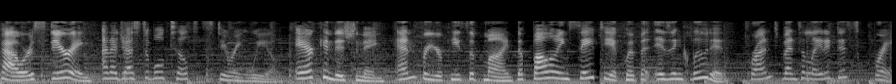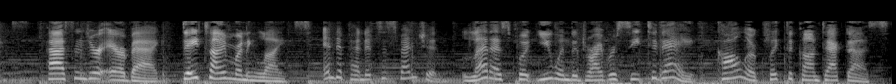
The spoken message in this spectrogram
power steering, an adjustable tilt steering wheel, air conditioning, and for your peace of mind, the following safety equipment is included: front ventilated disc brakes, passenger airbag, daytime running lights, independent suspension. Let us put you in the driver's seat today. Call or click to contact us.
